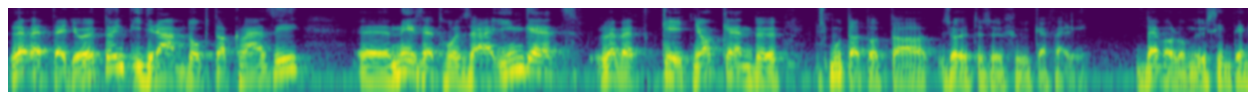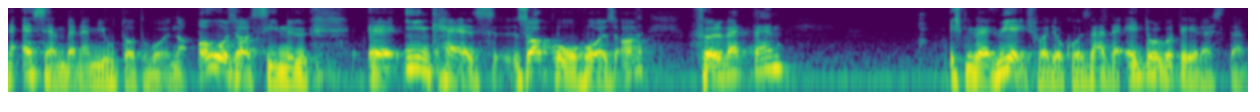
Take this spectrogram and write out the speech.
levette egy öltönyt, így rám dobta kvázi, nézett hozzá inget, levett két nyakkendőt, és mutatott az öltöző fülke felé. Bevallom őszintén, eszembe nem jutott volna. Ahhoz a színű inkhez, zakóhoz, a, fölvettem, és mivel hülye is vagyok hozzá, de egy dolgot éreztem.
